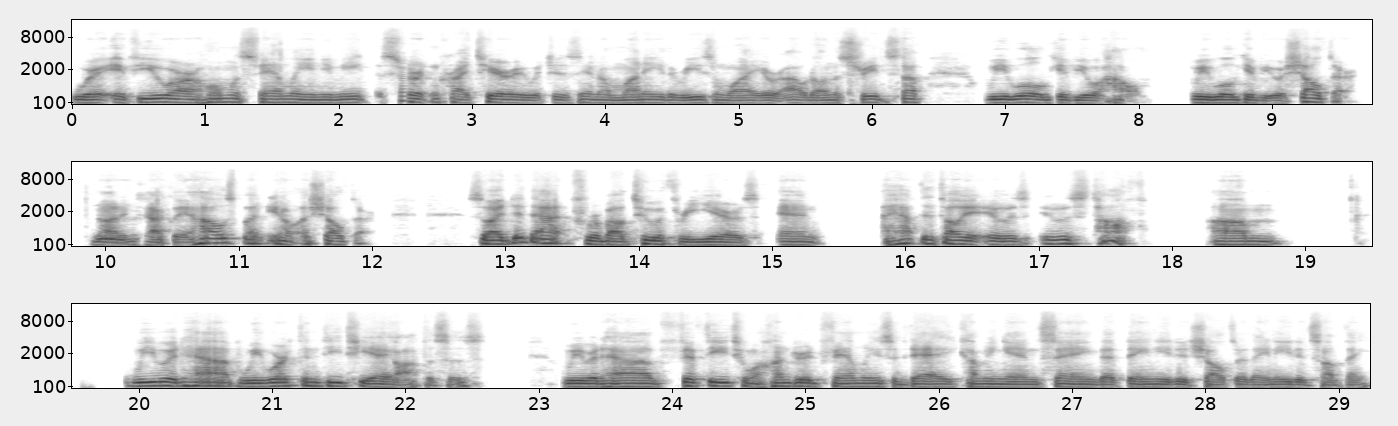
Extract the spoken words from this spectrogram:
where if you are a homeless family and you meet a certain criteria, which is you know money, the reason why you're out on the street and stuff, we will give you a home. We will give you a shelter, not mm-hmm. exactly a house, but you know a shelter. So I did that for about two or three years, and I have to tell you, it was it was tough. Um, we would have, we worked in DTA offices. We would have 50 to 100 families a day coming in saying that they needed shelter, they needed something.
